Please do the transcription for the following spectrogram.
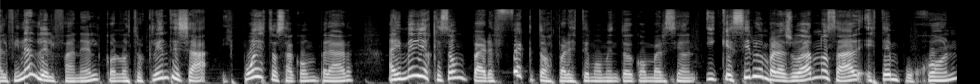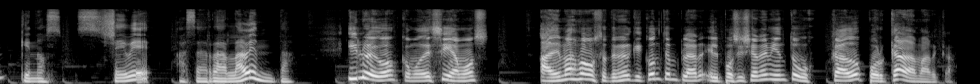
al final del funnel, con nuestros clientes ya dispuestos a comprar, hay medios que son perfectos para este momento de conversión y que sirven para ayudarnos a dar este empujón que nos lleve a cerrar la venta. Y luego, como decíamos, Además vamos a tener que contemplar el posicionamiento buscado por cada marca.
